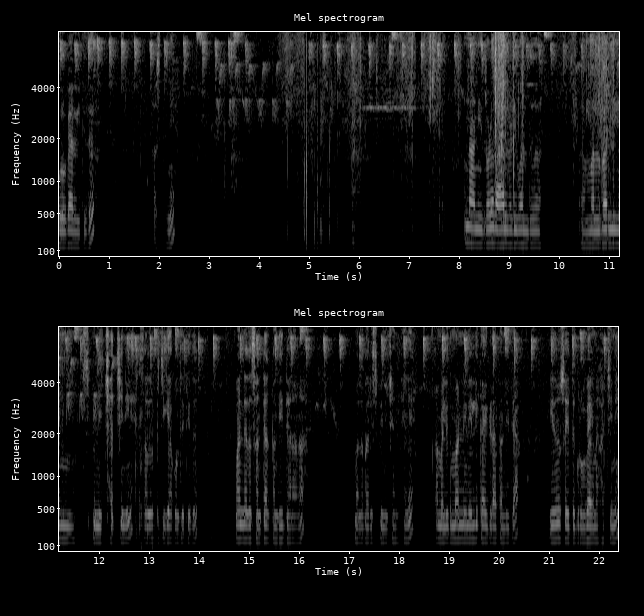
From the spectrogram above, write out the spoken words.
ಗ್ರೋ ಬ್ಯಾಗ್ ಐತಿ ಇದು ಹಚ್ತೀನಿ. ನಾನು ಇದ್ರೊಳಗೆ ಆಲ್ರೆಡಿ ಒಂದು ಮಲ್ಬರಿ ಸ್ಪಿನಿಚ್ ಹಚ್ಚೀನಿ. ಸ್ವಲ್ಪ ಜಿಗಿ ಹಾಕೊಂತೈತಿ ಇದು ಮೊನ್ನೆ ಅದು ಸಂತ್ಯಾಗ ತಂದಿದ್ದೆ ನಾನು. ಮಲ್ಬರಿ ಸ್ಪಿನಿಚ್ ಅಂಥೇಳಿ ಆಮೇಲೆ ಇದು ಮೊನ್ನೆ ನೆಲ್ಲಿಕಾಯಿ ಗಿಡ ತಂದಿದ್ದೆ ಇದು ಸಹಿತ ಗ್ರೋ ಬ್ಯಾಗ್ನಾಗ ಹಚ್ಚೀನಿ.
